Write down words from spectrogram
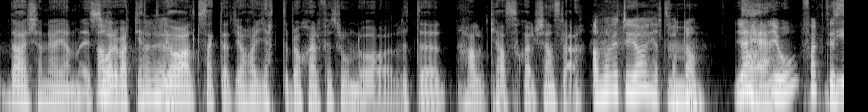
där känner jag igen mig. Så Ja, har det varit jätte, hur? jag har alltid sagt att jag har jättebra självförtroende och lite halvkass självkänsla. Ja, men vet du, jag är helt tvärtom. Mm. Ja, Nej. jo, faktiskt. Det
